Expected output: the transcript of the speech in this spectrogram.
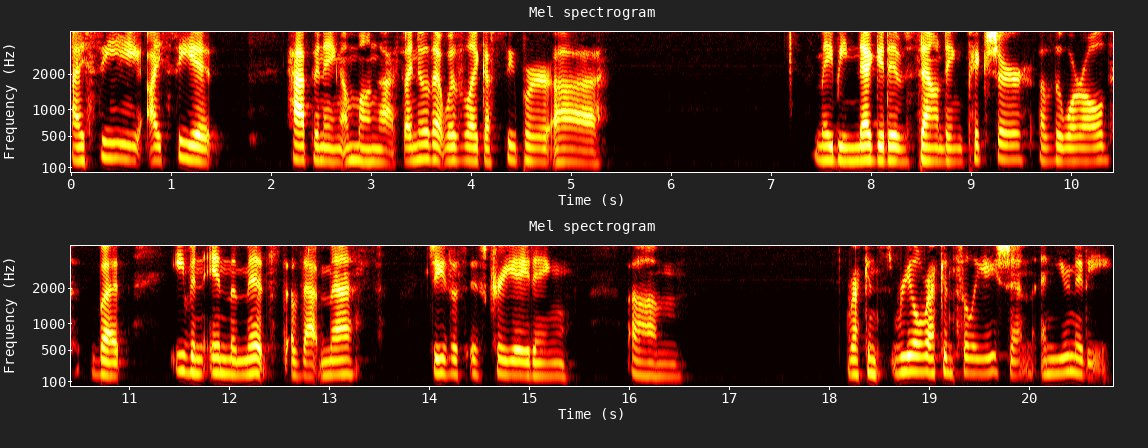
I see, I see it happening among us. I know that was like a super, uh, maybe negative sounding picture of the world, but even in the midst of that mess, Jesus is creating um, recon- real reconciliation and unity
